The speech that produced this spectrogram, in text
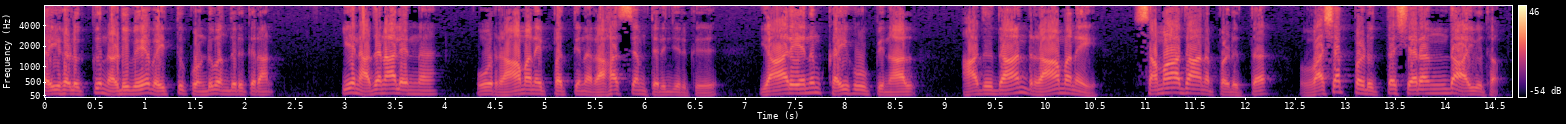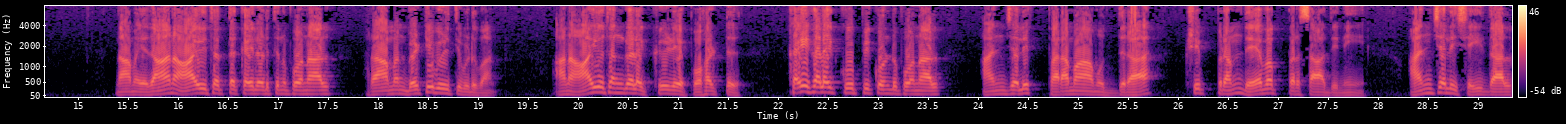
கைகளுக்கு நடுவே வைத்துக் கொண்டு வந்திருக்கிறான். ஏன் அதனால் என்ன? ஓ ராமனை பத்தின ரகசியம் தெரிஞ்சிருக்கு. யாரேனும் கைகூப்பினால் அதுதான் ராமனை சமாதானப்படுத்த வசப்படுத்த சிறந்த ஆயுதம். நாம ஏதான ஆயுதத்தை கையில் எடுத்துன்னு போனால் ராமன் வெட்டி வீழ்த்தி விடுவான். ஆனா ஆயுதங்களை கீழே புகட்டு கைகளை கூப்பி கொண்டு போனால் அஞ்சலி பரமாமுத்ரா க்ஷிப்ரம் தேவப்பிரசாதினி. அஞ்சலி செய்தால்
